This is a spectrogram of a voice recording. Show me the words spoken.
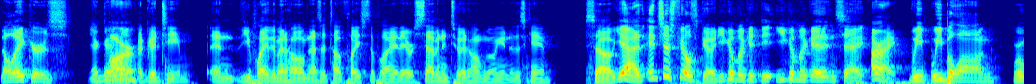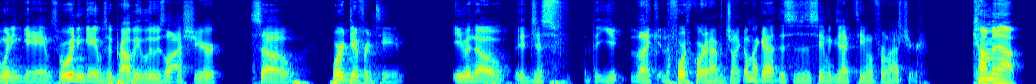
The Lakers good. are yeah. a good team, and you play them at home. That's a tough place to play. They were seven and two at home going into this game. So yeah, it just feels good. You could look at the, you could look at it and say, all right, we we belong. We're winning games. We're winning games we probably lose last year. So we're a different team. Even though it just the- you, like the fourth quarter happens, you're like, oh my god, this is the same exact team from last year. Coming up,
